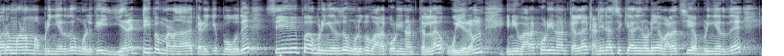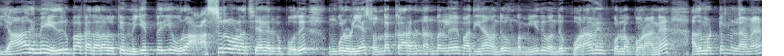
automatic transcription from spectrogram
வருமானம் அப்படிங்கிறது உங்களுக்கு இரட்டிப்பு மடங்காக கிடைக்க போகுது. சேமிப்பு அப்படிங்கிறது உங்களுக்கு வரக்கூடிய நாட்களில் உயரும். இனி வரக்கூடிய நாட்களில் கன்னிராசிக்காரனுடைய வளர்ச்சி அப்படிங்கிறது யாருமே எதிர்பார்க்காத அளவுக்கு மிகப்பெரிய ஒரு அசுர வளர்ச்சியாக இருக்க போது உங்களுடைய சொந்தக்காரங்க நண்பர்களுமே பார்த்தீங்கன்னா வந்து உங்கள் மீது வந்து பொறாமை கொள்ள போகிறாங்க அது மட்டும் இல்லாமல்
